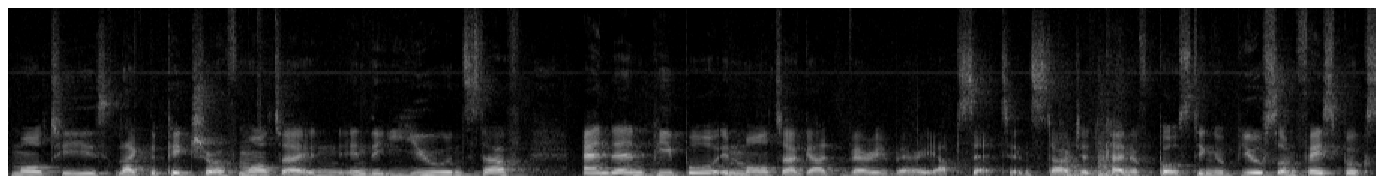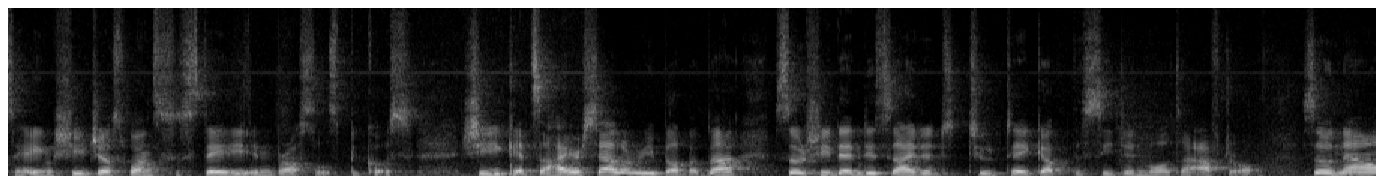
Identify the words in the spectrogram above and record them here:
Maltese, like the picture of Malta in, in the EU and stuff. And then people in Malta got very, very upset and started kind of posting abuse on Facebook saying she just wants to stay in Brussels because she gets a higher salary, blah, blah, blah. So she then decided to take up the seat in Malta after all. So now,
